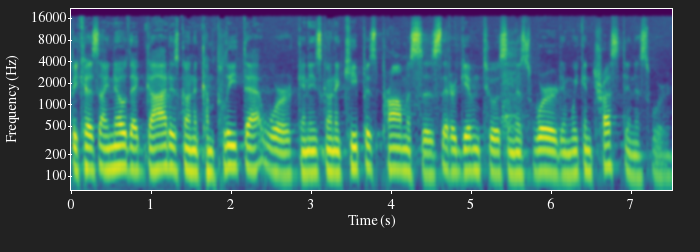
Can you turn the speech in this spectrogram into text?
because I know that God is going to complete that work and He's going to keep His promises that are given to us in His Word, and we can trust in His Word.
